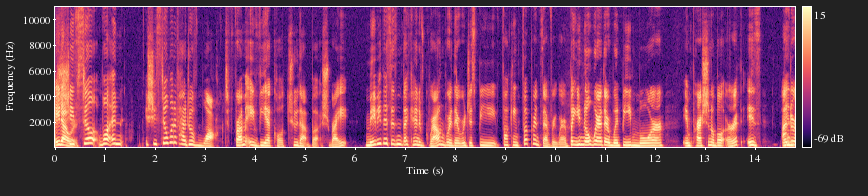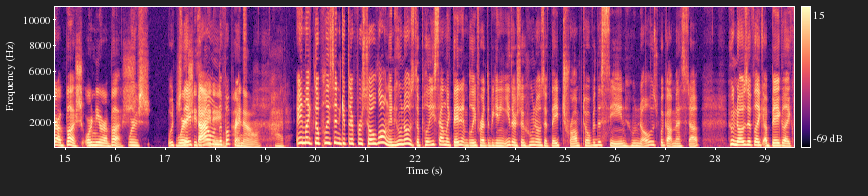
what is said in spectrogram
eight She hours. still well, and she still would have had to have walked from a vehicle to that bush, right? Maybe this isn't the kind of ground where there would just be fucking footprints everywhere. But you know where there would be more impressionable earth is under a bush or near a bush. where sh which where they found hiding. the footprints. I know. God. And like the police didn't get there for so long, and who knows? The police sound like they didn't believe her at the beginning either. So who knows if they tromped over the scene? Who knows what got messed up? Who knows if like a big like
